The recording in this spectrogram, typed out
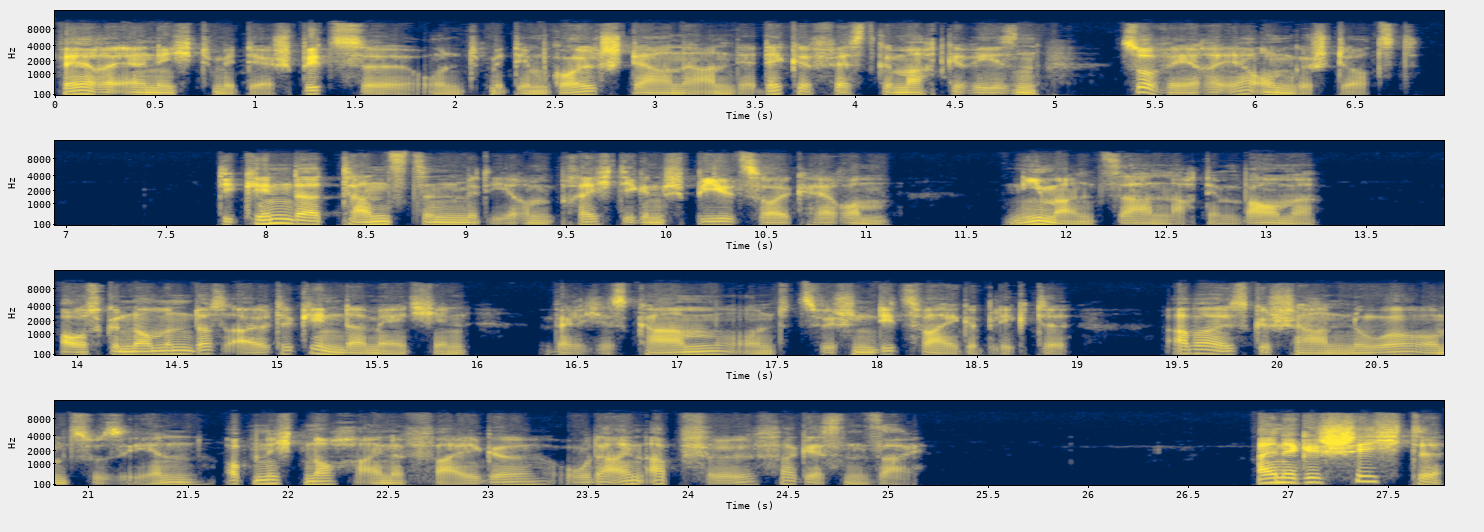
Wäre er nicht mit der spitze und mit dem goldsterne an der decke festgemacht gewesen so wäre er umgestürzt. Die kinder tanzten mit ihrem prächtigen spielzeug herum. Niemand sah nach dem baume. Ausgenommen das alte kindermädchen welches kam und zwischen die zweige blickte. Aber es geschah nur um zu sehen ob nicht noch eine feige oder ein apfel vergessen sei. Eine geschichte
